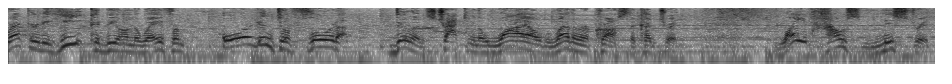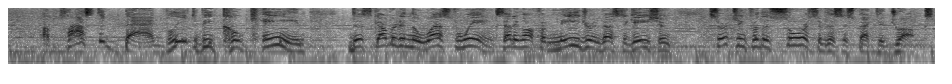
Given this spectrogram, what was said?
record heat could be on the way from Oregon to Florida. Dylan's tracking the wild weather across the country. White House mystery. A plastic bag believed to be cocaine discovered in the West Wing, setting off a major investigation searching for the source of the suspected drugs.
